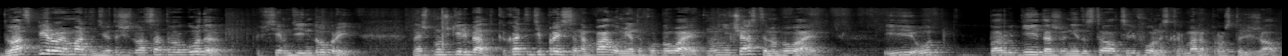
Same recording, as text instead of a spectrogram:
21 марта 2020 года. Всем день добрый. Значит, мужики, ребят, какая-то депрессия напала, у меня такое бывает. Ну, не часто, но бывает. И вот пару дней даже не доставал телефон из кармана, просто лежал.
